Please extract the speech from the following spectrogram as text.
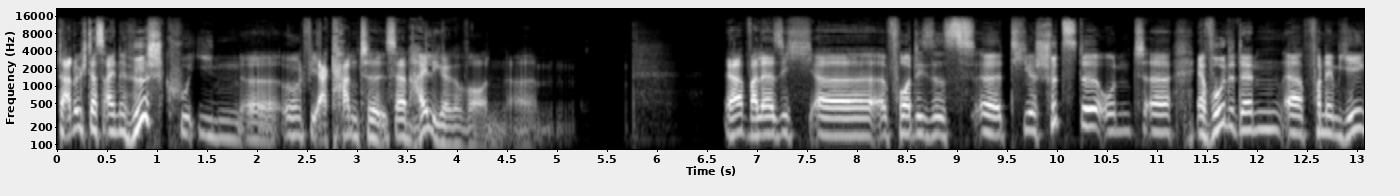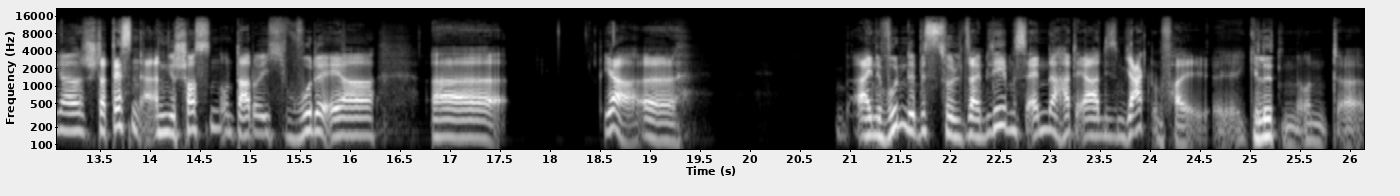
dadurch, dass eine Hirschkuh ihn äh, irgendwie erkannte, ist er ein Heiliger geworden. Ähm, ja, weil er sich äh, vor dieses äh, Tier schützte und äh, er wurde dann äh, von dem Jäger stattdessen angeschossen und dadurch wurde er äh, ja, äh, eine Wunde bis zu seinem Lebensende hat er an diesem Jagdunfall äh, gelitten und äh,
